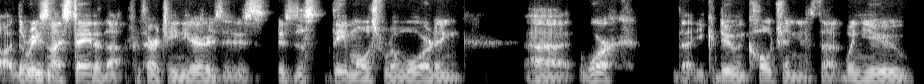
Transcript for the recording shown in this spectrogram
uh, the reason I stayed at that for 13 years is is just the most rewarding uh, work that you can do in coaching is that when you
